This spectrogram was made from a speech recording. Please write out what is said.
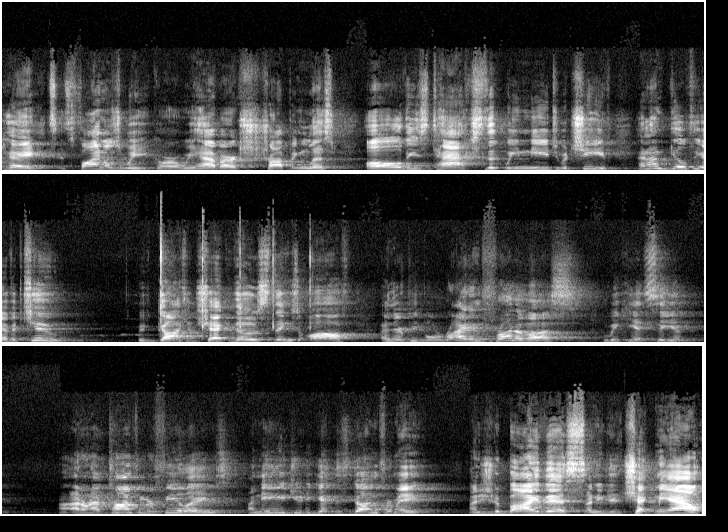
okay, it's, it's finals week, or we have our shopping list, all these tasks that we need to achieve. And I'm guilty of it too. We've got to check those things off, and there are people right in front of us we can't see them. I don't have time for your feelings. I need you to get this done for me. I need you to buy this. I need you to check me out.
